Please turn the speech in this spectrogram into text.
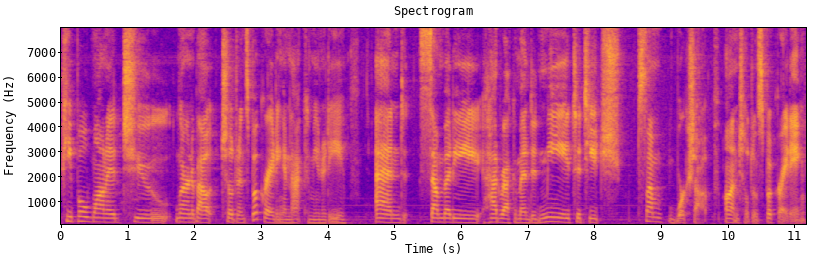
people wanted to learn about children's book writing in that community. And somebody had recommended me to teach some workshop on children's book writing,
